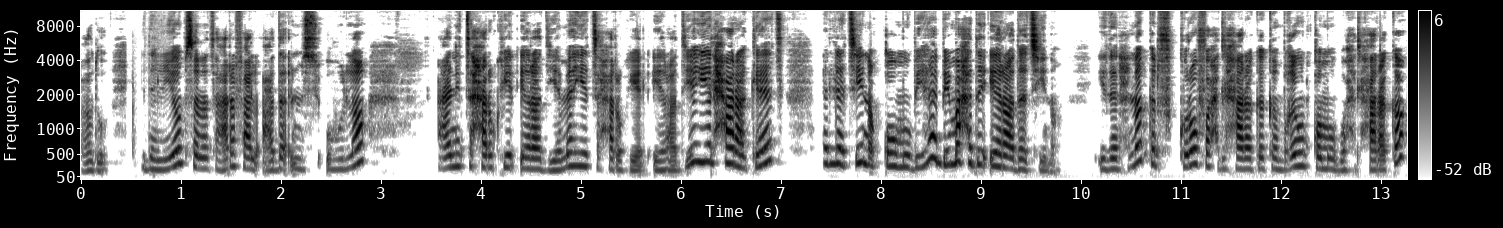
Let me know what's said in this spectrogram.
عضو. إذا اليوم سنتعرف على الأعضاء المسؤولة عن التحركية الإرادية. ما هي التحركية الإرادية؟ هي الحركات التي نقوم بها بمحض إرادتنا. إذا حنا كنفكروا في واحد الحركة كنبغيو نقوموا بواحد الحركة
